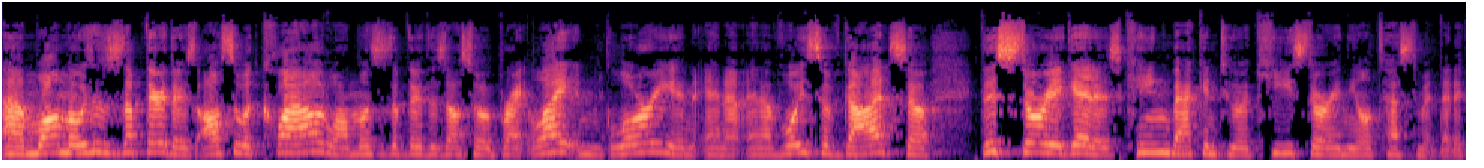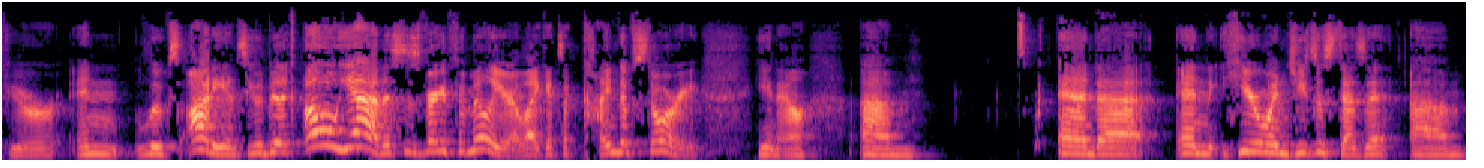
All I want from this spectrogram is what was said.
Um, while Moses is up there, there's also a cloud. While Moses up there, there's also a bright light and glory and, and, a, and a voice of God. So this story, again, is keying back into a key story in the Old Testament that if you're in Luke's audience, you would be like, oh, yeah, this is very familiar. Like, it's a kind of story, you know? Um, and uh, and here when Jesus does it, um,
